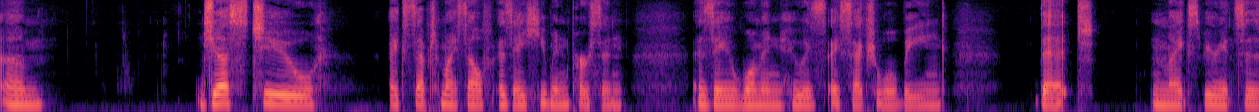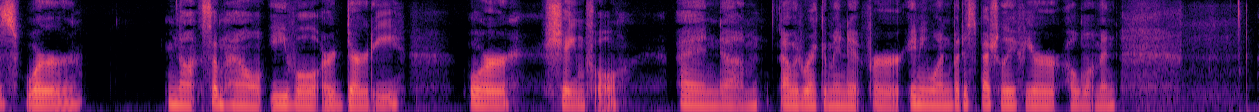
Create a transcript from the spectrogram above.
um, just to accept myself as a human person, as a woman who is a sexual being, that my experiences were not somehow evil or dirty or shameful. And um, I would recommend it for anyone, but especially if you're a woman.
